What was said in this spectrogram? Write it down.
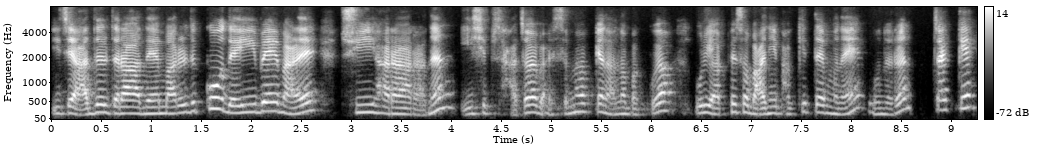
이제 아들들아 내 말을 듣고 내 입의 말에 주의하라라는 24절 말씀 함께 나눠봤고요. 우리 앞에서 많이 봤기 때문에 오늘은 짧게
